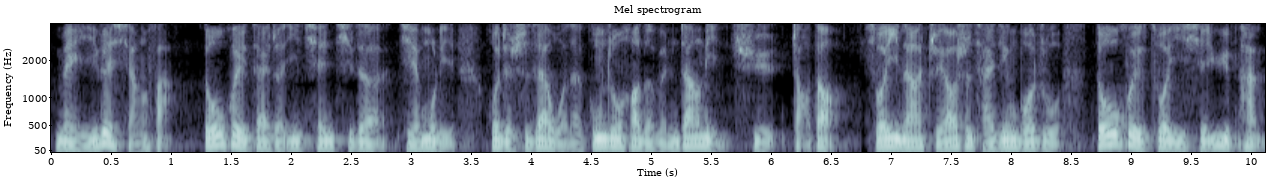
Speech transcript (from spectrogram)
每一个想法。都会在这一千期的节目里，或者是在我的公众号的文章里去找到。所以呢，只要是财经博主，都会做一些预判，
